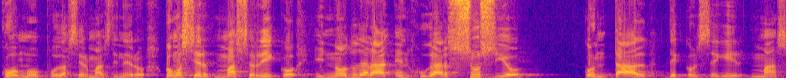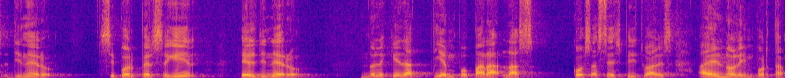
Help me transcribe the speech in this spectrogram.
cómo puedo hacer más dinero, cómo ser más rico, y no dudarán en jugar sucio con tal de conseguir más dinero si por perseguir el dinero no le queda tiempo para las cosas espirituales, a él no le importa.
